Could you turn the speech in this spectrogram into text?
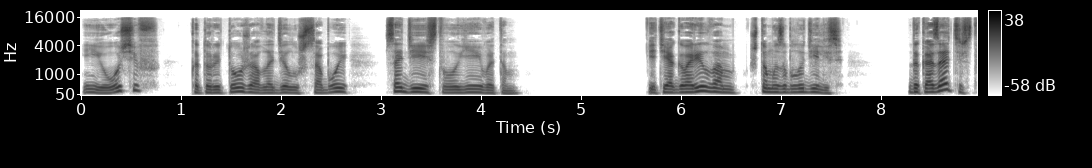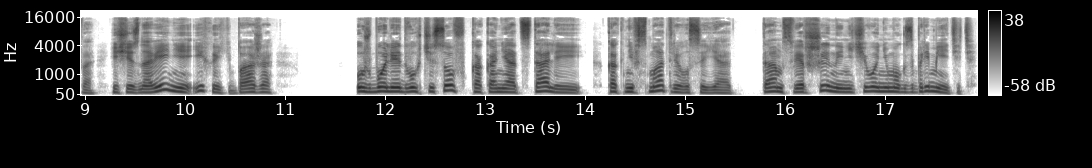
и Иосиф, который тоже овладел уж собой, содействовал ей в этом. «Ведь я говорил вам, что мы заблудились. Доказательства — исчезновения их экипажа. Уж более двух часов, как они отстали и как не всматривался я, там с вершины ничего не мог заприметить.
